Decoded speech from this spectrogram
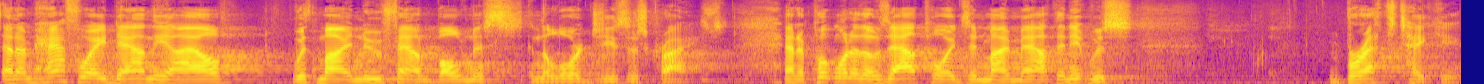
And I'm halfway down the aisle with my newfound boldness in the Lord Jesus Christ. And I put one of those Altoids in my mouth, and it was breathtaking.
